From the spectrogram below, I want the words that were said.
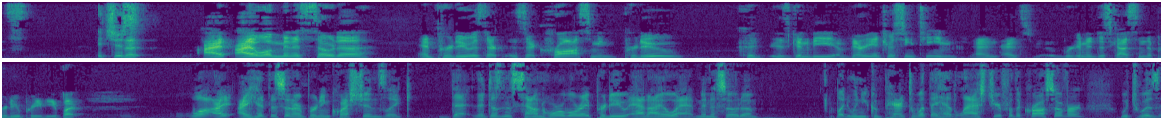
it's it's just the, I, Iowa, Minnesota, and Purdue is their is their cross. I mean, Purdue could is going to be a very interesting team, and as we're going to discuss in the Purdue preview. But well, I, I hit this in our burning questions. Like that that doesn't sound horrible, right? Purdue at Iowa at Minnesota. But when you compare it to what they had last year for the crossover, which was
